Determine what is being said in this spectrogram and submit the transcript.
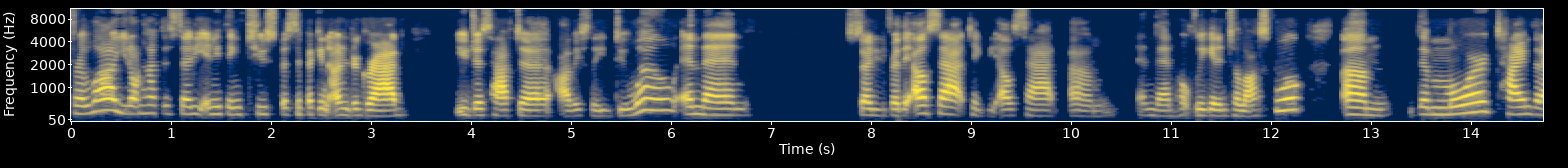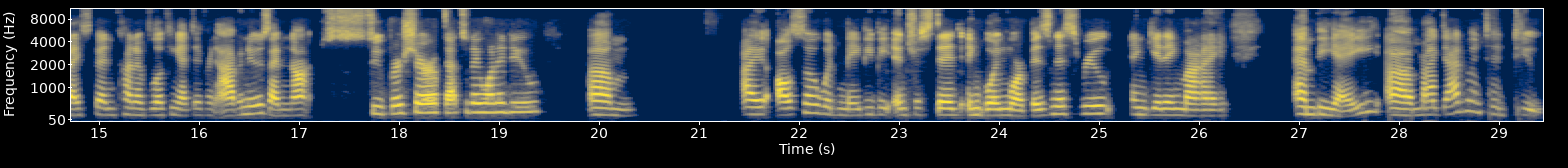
for law, you don't have to study anything too specific in undergrad. You just have to obviously do well and then study for the LSAT, take the LSAT, um, and then hopefully get into law school. Um, the more time that I spend kind of looking at different avenues, I'm not super sure if that's what I want to do. Um, I also would maybe be interested in going more business route and getting my MBA. Um, my dad went to Duke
